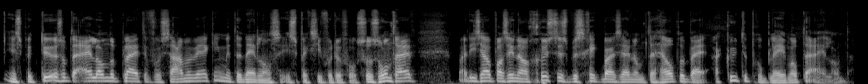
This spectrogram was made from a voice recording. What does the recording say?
Inspecteurs op de eilanden pleiten voor samenwerking met de Nederlandse Inspectie voor de Volksgezondheid. Maar die zou pas in augustus beschikbaar zijn om te helpen bij acute problemen op de eilanden.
